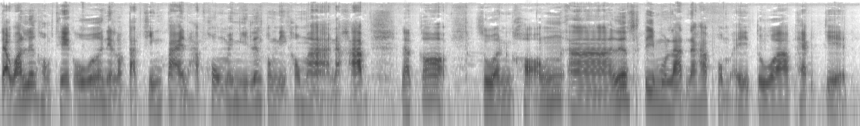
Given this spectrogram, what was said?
แต่ว่าเรื่องของ take over เนี่ยเราตัดทิ้งไปนะครับ คงไม่มีเรื่องตรงนี้เข้ามานะครับ แล้วก็ส่วนของอเรื่อง stimulus นะครับผมไอตัวแพ็กเกจแ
